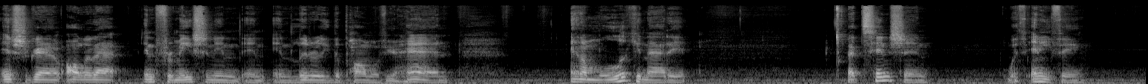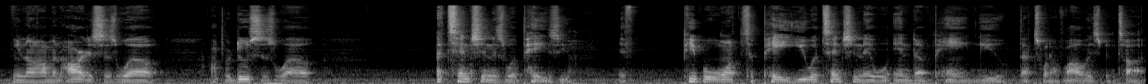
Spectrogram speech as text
Instagram, all of that information in, in, in literally the palm of your hand and I'm looking at it attention with anything you know I'm an artist as well I produce as well attention is what pays you if people want to pay you attention they will end up paying you that's what I've always been taught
